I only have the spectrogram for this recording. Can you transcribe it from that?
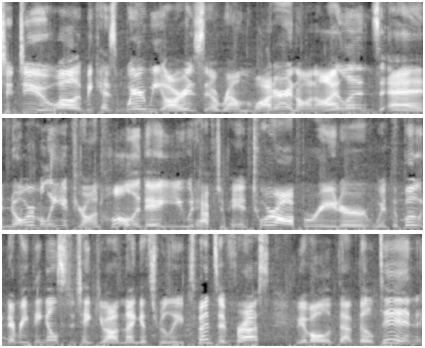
to do well because where we are is around the water and on islands and normally if you're on holiday you would have to pay a tour operator with a boat and everything else to take you out and that gets really expensive for us we have all of that built in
